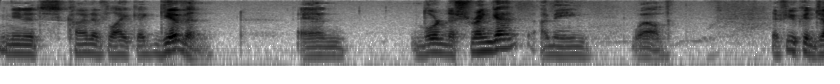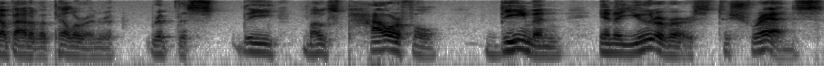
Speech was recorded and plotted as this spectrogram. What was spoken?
I mean, it's kind of like a given. And Lord Nrsinga, I mean, well, if you can jump out of a pillar and rip, rip this, the most powerful demon in a universe to shreds,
